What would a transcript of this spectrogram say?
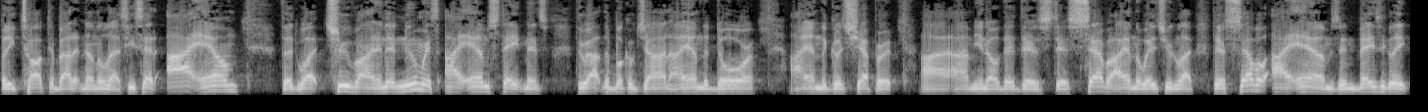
but he talked about it nonetheless. He said, I am the what true vine. And there are numerous I am statements throughout the book of John. I am the door. I am the good shepherd. I, am you know, there, there's, there's several, I am the way, the truth, and life. There's several I ams. And basically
